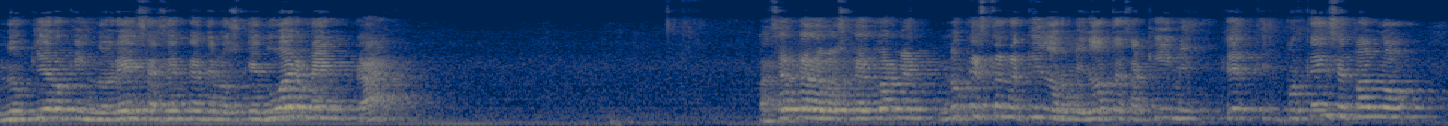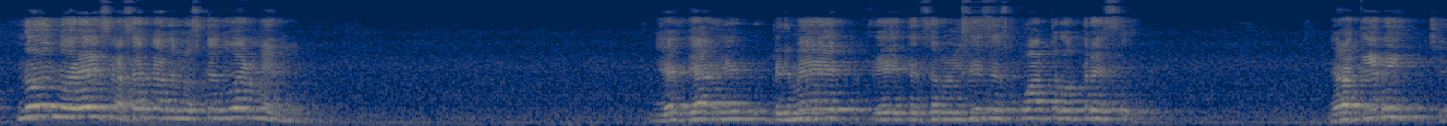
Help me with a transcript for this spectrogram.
no quiero que ignoréis acerca de los que duermen, acerca de los que duermen, no que están aquí dormidotes aquí, por qué dice Pablo, no ignoréis acerca de los que duermen? Ya, ya en 1 eh, Tesalonicenses 4:13. ¿Ya la tiene? Sí.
